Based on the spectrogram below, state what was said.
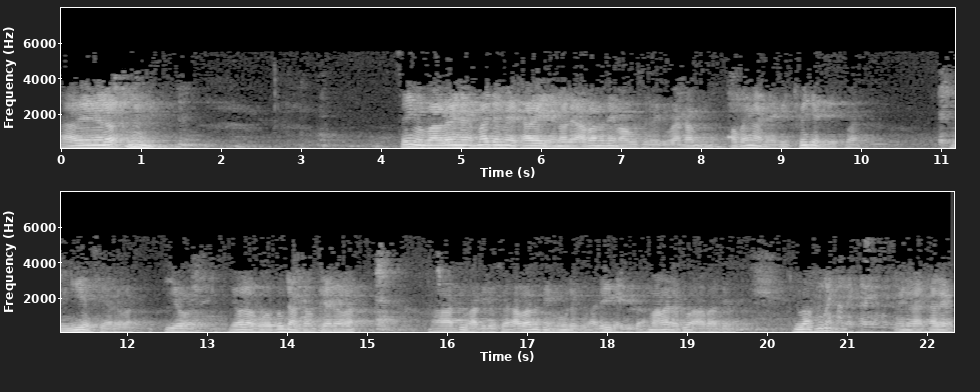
ဒါပေမဲ့လို့စိတ်မပါဘဲနဲ့အမှတ်တမဲ့ထားရရင်တော့လည်းအာဘမသိပါဘူးဆိုရင်ဒီကတော့ဟောပိုင်းကနေပြီးချွင်းချက်တွေသူကဒီနည်းရဲ့ဆရာတော်ကပြောပြောတော့ဟိုသုတ္တန်ဆောင်ဆရာတော်က အာသူဟာဒီလိုဆိုအာဘမသိဘူးလို့သူအရေးတယ်ဒီကအမှန်ကတော့သူကအာဘသိတယ်သူကမှုမဲ့ထားလိုက်ထားရတယ်မင်းကထားတယ်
